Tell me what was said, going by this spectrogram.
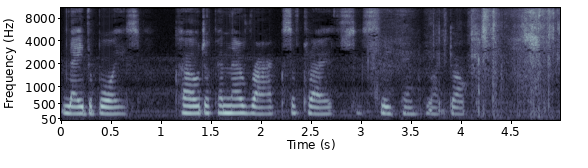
lay the boys, curled up in their rags of clothes, sleeping like dogs.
